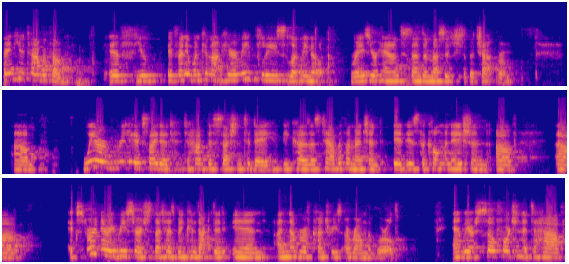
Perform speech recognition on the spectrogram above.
Thank you, Tabitha. If you, if anyone cannot hear me, please let me know. Raise your hand, send a message to the chat room. Um, we are really excited to have this session today because as Tabitha mentioned, it is the culmination of uh, extraordinary research that has been conducted in a number of countries around the world. And we are so fortunate to have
